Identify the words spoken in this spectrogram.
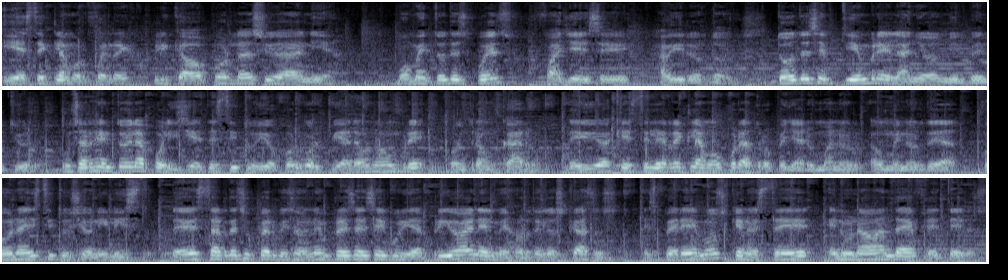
y este clamor fue replicado por la ciudadanía. Momentos después, fallece Javier Ordóñez. 2 de septiembre del año 2021. Un sargento de la policía es destituido por golpear a un hombre contra un carro, debido a que este le reclamó por atropellar a un, menor, de edad. Fue una destitución y listo. Debe estar de supervisión en una empresa de seguridad privada en el mejor de los casos. Esperemos que no esté en una banda de fleteros.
